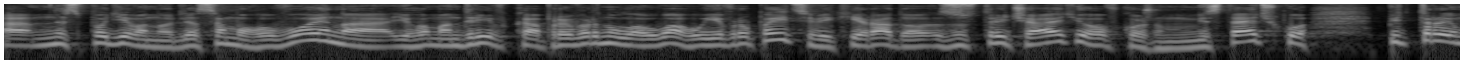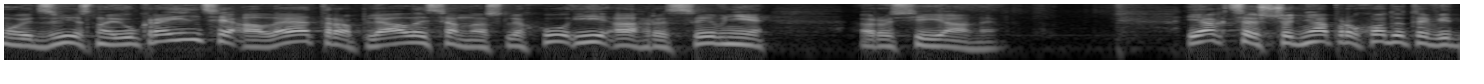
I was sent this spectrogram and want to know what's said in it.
Е, Несподівано для самого воїна його мандрівка привернула увагу європейців, які радо зустрічають його в кожному містечку. Підтримують, звісно, і українці, але траплялися на шляху і агресивні росіяни. Як це щодня проходити від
